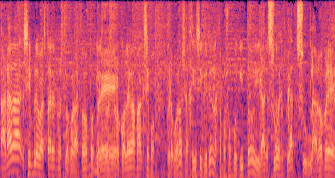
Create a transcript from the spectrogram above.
Arada siempre va a estar en nuestro corazón porque Hombre. es nuestro colega máximo. Pero bueno, Shahid, si quieres, le hacemos un huequito y. Katsu es Katsu. Claro, hombre.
